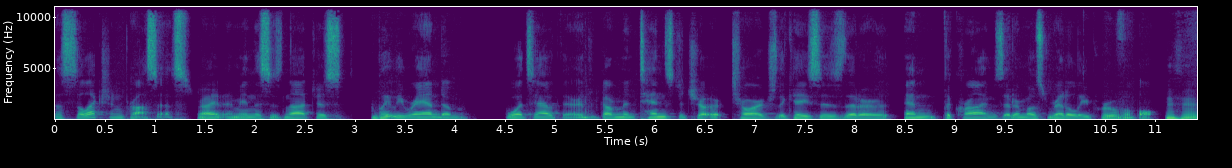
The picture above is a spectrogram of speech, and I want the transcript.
a selection process, right? I mean, this is not just completely random what's out there. The government tends to char- charge the cases that are and the crimes that are most readily provable mm-hmm.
